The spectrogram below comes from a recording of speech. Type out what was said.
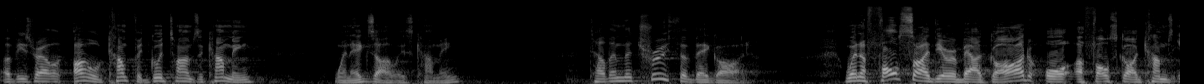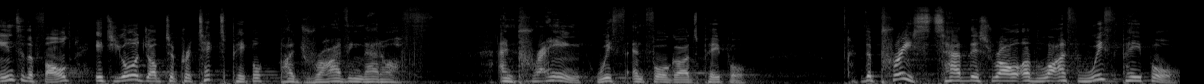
of Israel, oh, comfort, good times are coming, when exile is coming. Tell them the truth of their God. When a false idea about God or a false God comes into the fold, it's your job to protect people by driving that off and praying with and for God's people. The priests have this role of life with people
